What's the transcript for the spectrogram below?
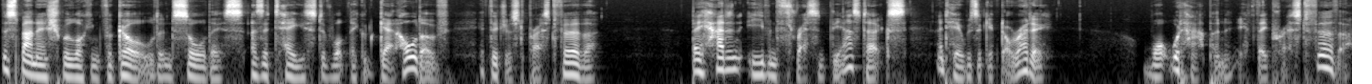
The Spanish were looking for gold and saw this as a taste of what they could get hold of if they just pressed further. They hadn't even threatened the Aztecs, and here was a gift already. What would happen if they pressed further?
